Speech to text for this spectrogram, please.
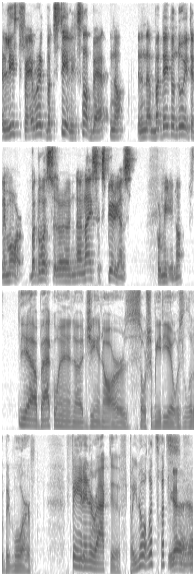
least favorite, but still it's not bad, you know. And, uh, but they don't do it anymore. But it was uh, a nice experience for me, you know. yeah, back when uh, GNR's social media was a little bit more fan interactive. But you know what? Let's let's. yeah. yeah.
